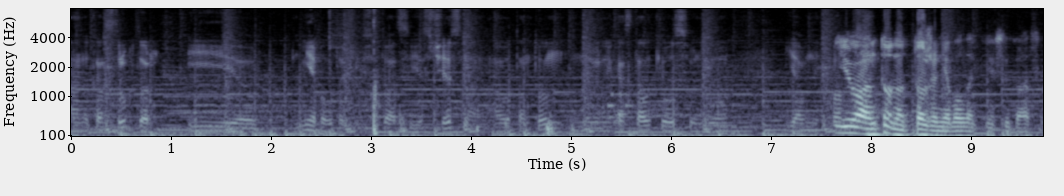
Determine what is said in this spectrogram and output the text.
а, на конструктор. И э, не было таких ситуаций, если честно. А вот Антон наверняка сталкивался, у него явный И у Антона тоже не было таких ситуаций.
